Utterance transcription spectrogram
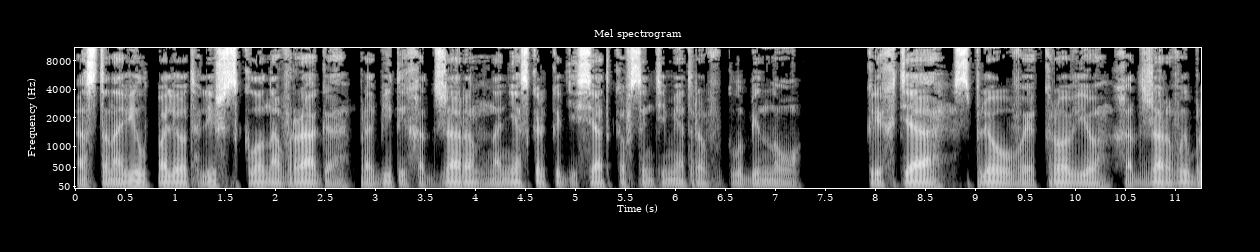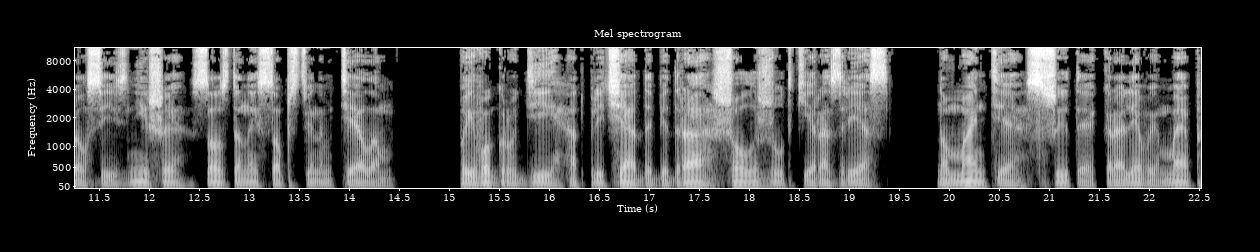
Остановил полет лишь склон оврага, пробитый хаджаром на несколько десятков сантиметров в глубину. Кряхтя, сплевывая кровью, Хаджар выбрался из ниши, созданной собственным телом. По его груди от плеча до бедра шел жуткий разрез но мантия, сшитая королевой Мэп,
